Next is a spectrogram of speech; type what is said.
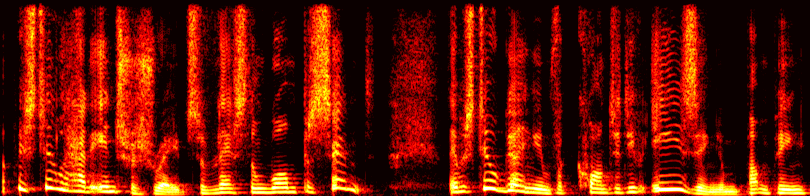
and we still had interest rates of less than one percent. They were still going in for quantitative easing and pumping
